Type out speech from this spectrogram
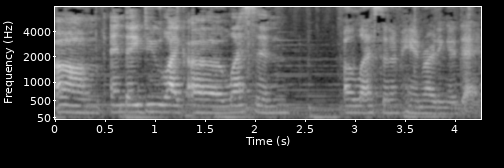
um, and they do like a lesson, a lesson of handwriting a day.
